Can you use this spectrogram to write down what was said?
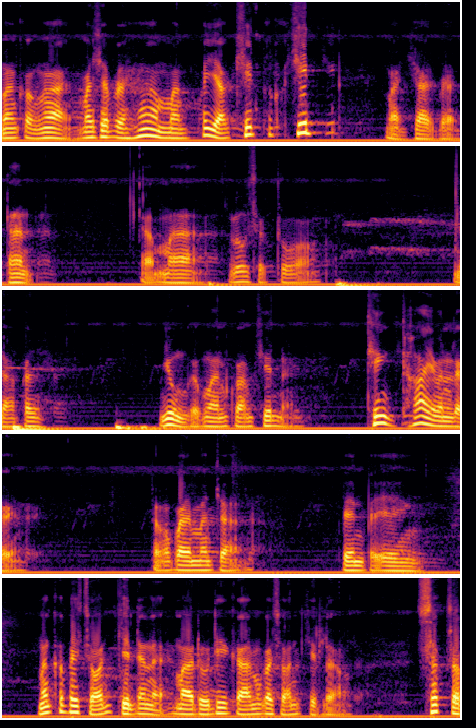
มันก็ง่าย ไม่ใช่ไปห้ามมันไม่อยากคิดมันก็คิดไม่ใช่แบบนั้นกลับมา รู้สึกตัว อย่าไปยุ่งกับมันความคิดนะทิ้งท้ายมันเลย ต่อไปมันจะเป็นไปเอง มันก็ไปสอนจิตนั่นแหละ มาดูที่การมันก็สอนจิตแล้ว สักสะ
